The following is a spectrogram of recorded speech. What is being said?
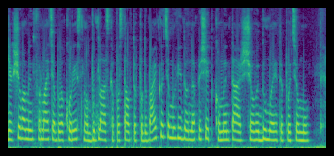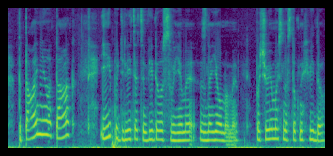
Якщо вам інформація була корисна, будь ласка, поставте вподобайку цьому відео, напишіть коментар, що ви думаєте по цьому питанню, так? І поділіться цим відео своїми знайомими. Почуємось в наступних відео.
